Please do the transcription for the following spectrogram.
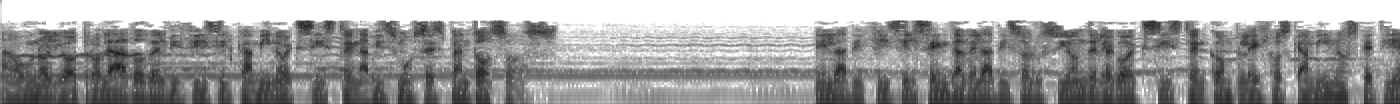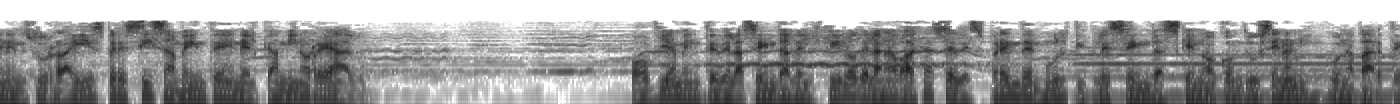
A uno y otro lado del difícil camino existen abismos espantosos. En la difícil senda de la disolución del ego existen complejos caminos que tienen su raíz precisamente en el camino real. Obviamente de la senda del filo de la navaja se desprenden múltiples sendas que no conducen a ninguna parte.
